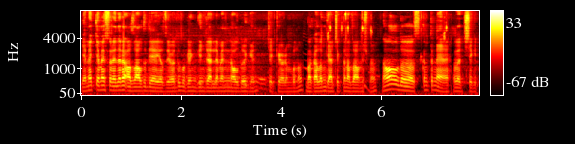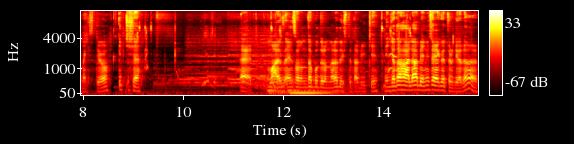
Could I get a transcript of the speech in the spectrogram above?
Yemek yeme süreleri azaldı diye yazıyordu. Bugün güncellemenin olduğu gün çekiyorum bunu. Bakalım gerçekten azalmış mı? Ne oldu? Sıkıntı ne? O da çişe gitmek istiyor. Git çişe. Evet. Miles en sonunda bu durumlara düştü tabii ki. Ninja da hala beni şeye götür diyor değil mi?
